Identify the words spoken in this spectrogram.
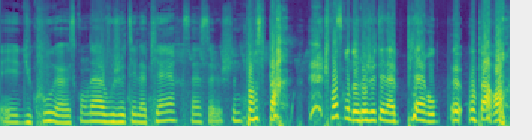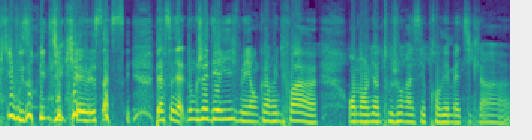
Et du coup, euh, est-ce qu'on a à vous jeter la pierre? Ça, je ne pense pas. Je pense qu'on devrait jeter la pierre aux, euh, parents qui vous ont éduqué, ça c'est personnel. Donc je dérive, mais encore une fois, euh, on en vient toujours à ces problématiques-là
